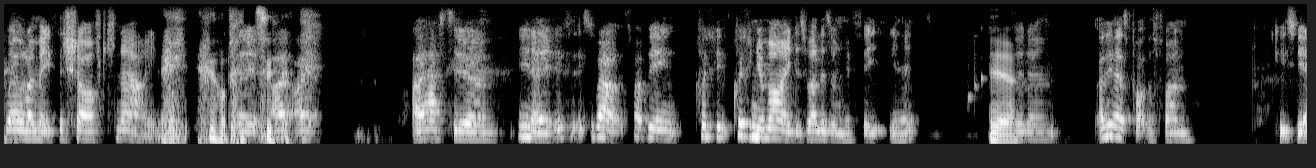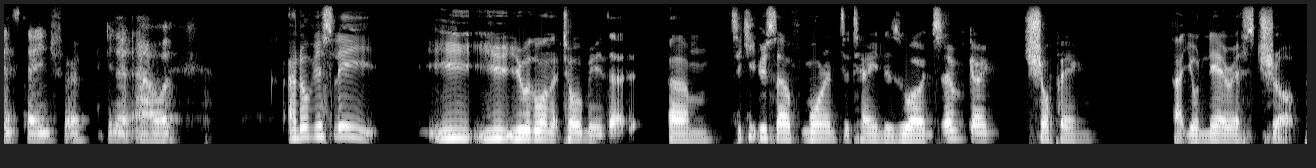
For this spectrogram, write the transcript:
where will I make the shaft now? You know? So I, I, I have to, um, you know, it's, it's about it's about being quick in, quick in your mind as well as on your feet, you know. yeah. But um, I think that's part of the fun. Keeps you entertained for you know an hour. And obviously, you you you were the one that told me that um, to keep yourself more entertained as well, instead of going shopping at your nearest shop,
